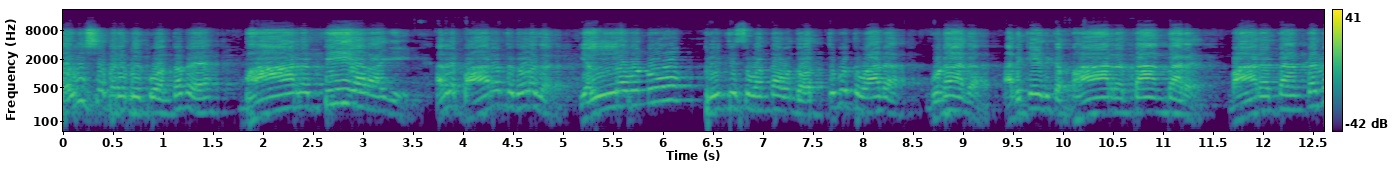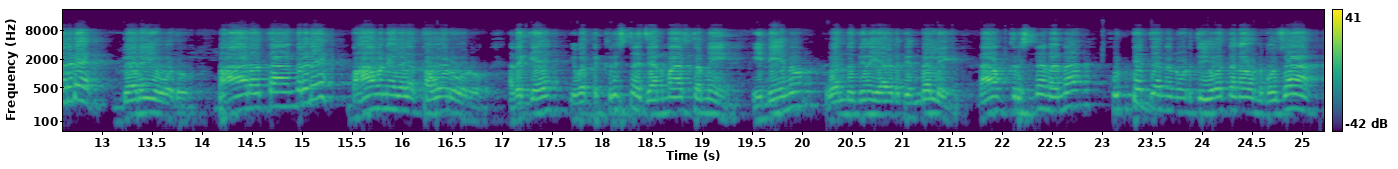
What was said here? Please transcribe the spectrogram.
ಭವಿಷ್ಯ ಬರಬೇಕು ಅಂತಂದ್ರೆ ಭಾರತೀಯರಾಗಿ ಅಂದ್ರೆ ಭಾರತದೊಳಗ ಎಲ್ಲವನ್ನೂ ಪ್ರೀತಿಸುವಂತ ಒಂದು ಅದ್ಭುತವಾದ ಗುಣ ಅದ. ಅದಕ್ಕೆ ಇದಕ್ಕೆ ಭಾರತ ಅಂತಾರೆ. ಭಾರತ ಅಂತಂದ್ರೆ ಬೆರೆಯುವುದು. ಭಾರತ ಅಂದ್ರೆ ಭಾವನೆಗಳ ತವರೂರು ಅದಕ್ಕೆ ಇವತ್ತು ಕೃಷ್ಣ ಜನ್ಮಾಷ್ಟಮಿ ಇನ್ನೇನು? ಒಂದು ದಿನ, ಎರಡು ದಿನದಲ್ಲಿ. ನಾವು ಕೃಷ್ಣನನ್ನ ಹುಟ್ಟಿದ್ದನ್ನು ನೋಡ್ತೀವಿ. ಇವತ್ತು ನಾವು ಬಹುಶಃ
